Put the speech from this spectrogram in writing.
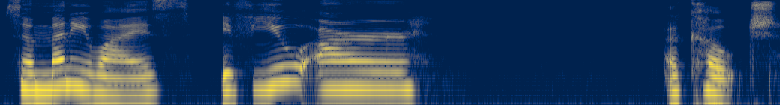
so money wise, if you are a coach,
